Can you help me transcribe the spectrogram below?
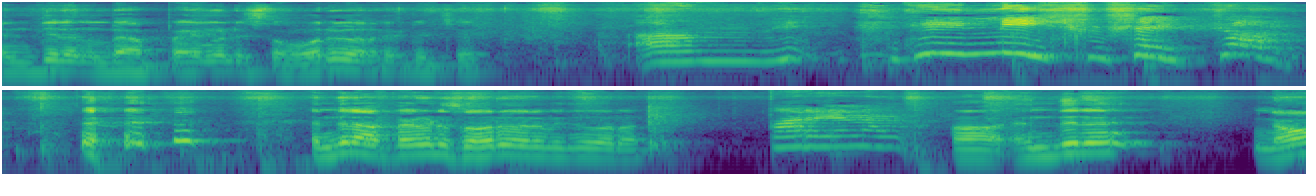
എന്തിനാ മുമ്പേ അപ്പയും കൂടി സോറി പറയിപ്പിച്ച് Um. എന്തിനാ അപ്പയോട് സോറി പറയിപ്പിച്ചു പറ? പറയണം. ആ എന്തിന്? നോ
